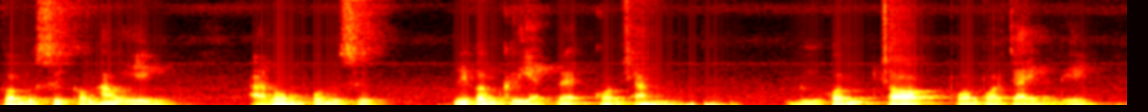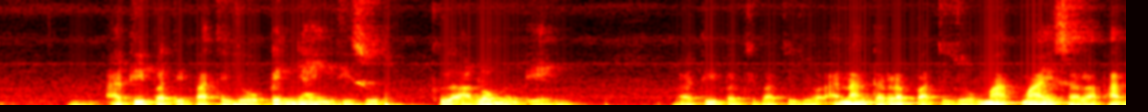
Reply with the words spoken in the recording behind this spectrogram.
ความรู้สึกของเฮาเอง อารมณ์ความรู้สึกในความเกลียดและความชัง หรือความชอบความพอใจนั่นเอง อธิปฏิปัจจโยเป็นใหญ่ที่สุด คืออารมณ์นั่นเองอธิปฏิปัจจโยอนันตรปัจจโยมากไมายสารพัน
